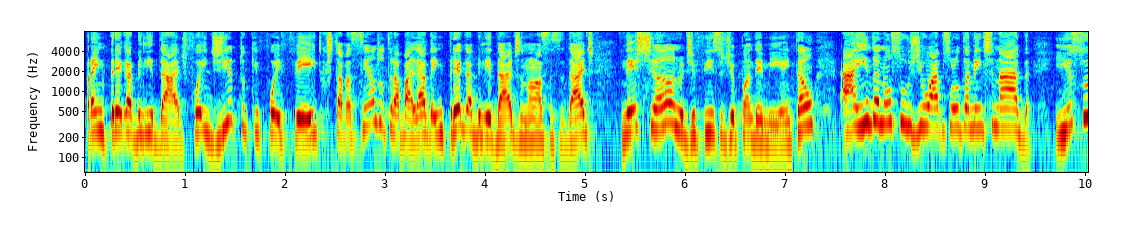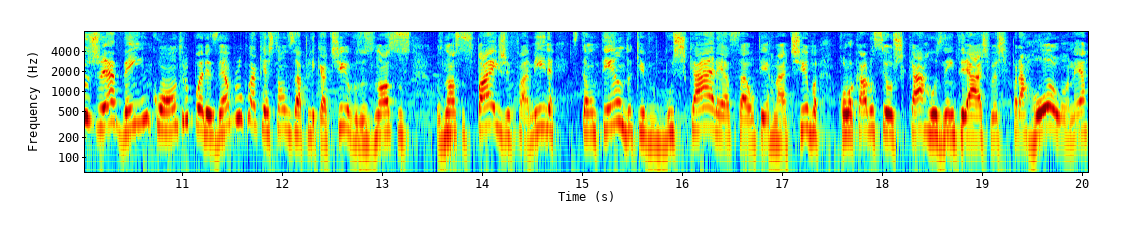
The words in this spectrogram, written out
para empregabilidade? Foi dito que foi feito, que estava sendo trabalhada a empregabilidade na nossa cidade neste ano difícil de pandemia. Então, ainda não surgiu absolutamente nada. E isso já vem em encontro, por exemplo, com a questão dos aplicativos. Os nossos, os nossos pais de família estão tendo que buscar essa alternativa, colocar os seus carros, entre aspas, para rolo, né?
